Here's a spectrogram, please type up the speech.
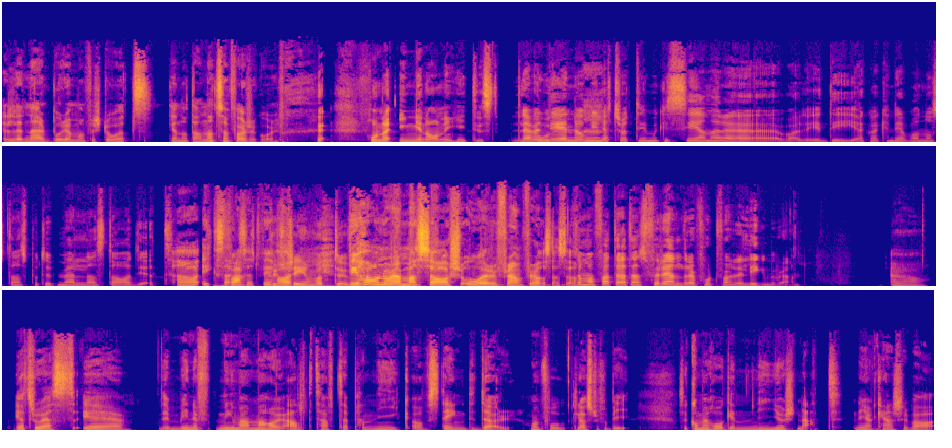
eller när börjar man förstå att det är något annat som försiggår. Hon har ingen aning hittills. Nej, men det är nog, jag tror att det är mycket senare. Vad är det? Vad kan det vara någonstans på typ mellanstadiet? Ja, exakt. Va? Så att vi, Hur har, sen var du? vi har några massageår framför oss. Alltså. Så man fattar att ens föräldrar fortfarande ligger med varandra. Ja. Jag tror jag... Eh, min, min mamma har ju alltid haft så panik av stängd dörr. Hon får klaustrofobi. Så kommer jag ihåg en nyårsnatt när jag kanske var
